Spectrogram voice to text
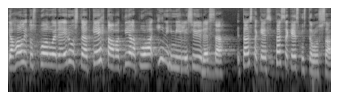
Ja hallituspuolueiden edustajat kehtaavat vielä puhua inhimillisyydestä tästä, tässä keskustelussa.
